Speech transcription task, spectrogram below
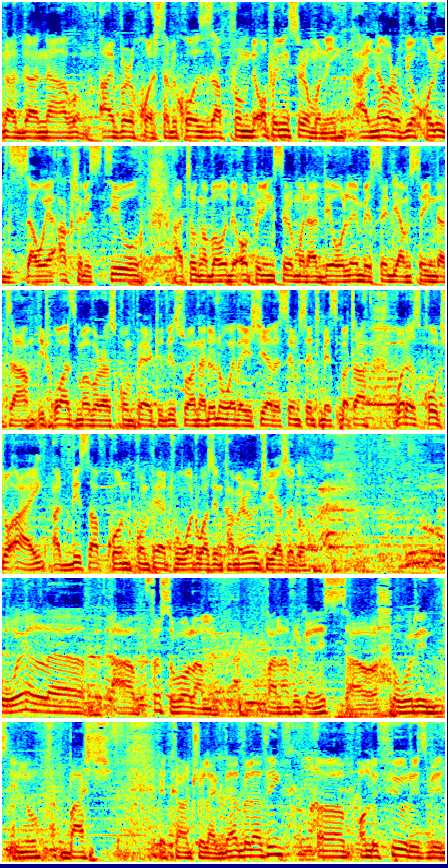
than uh, Ivory Coast? Because uh, from the opening ceremony, a number of your colleagues were actually still talking about the opening ceremony at the Olembe Stadium, saying that it was marvelous compared to this one. I don't know whether you share the same sentiments, but what has caught your eye at this AFCON compared to what was in Cameroon two years ago? Well, uh, uh, first of all, I'm a Pan Africanist. I wouldn't, you know, bash a country like that. But I think uh, on the field, it's been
